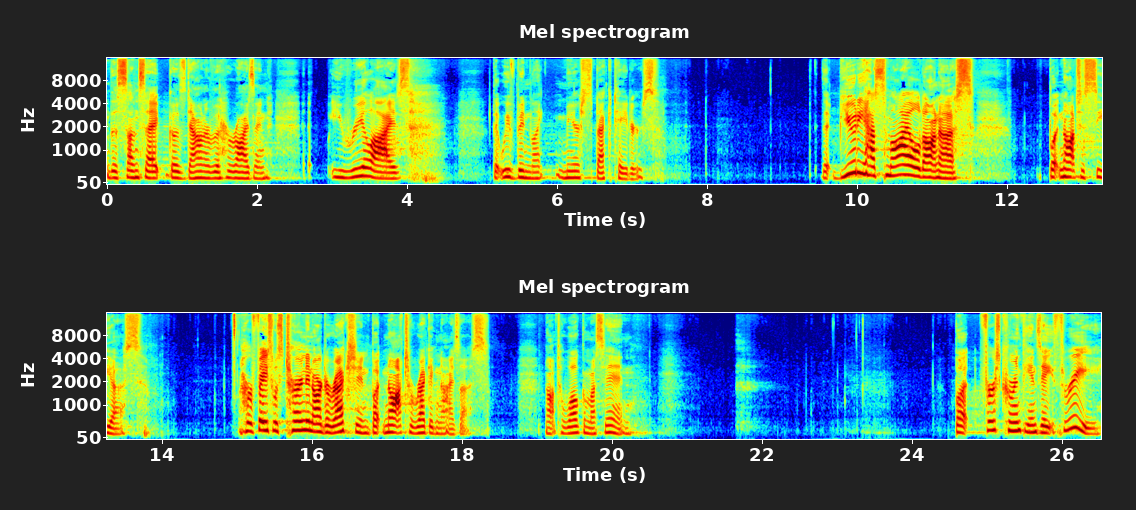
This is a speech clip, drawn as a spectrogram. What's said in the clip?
the sunset goes down over the horizon, you realize that we've been like mere spectators. That beauty has smiled on us, but not to see us. Her face was turned in our direction, but not to recognize us, not to welcome us in. But 1 Corinthians 8 3,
